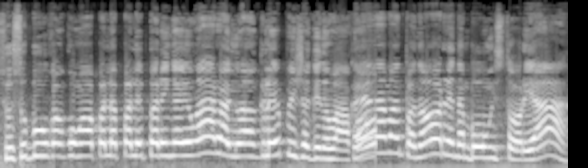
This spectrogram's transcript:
Susubukan ko nga pala pala pa rin ngayong araw yung anglerfish na ginawa ko. Kaya naman panoorin ang buong istorya.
